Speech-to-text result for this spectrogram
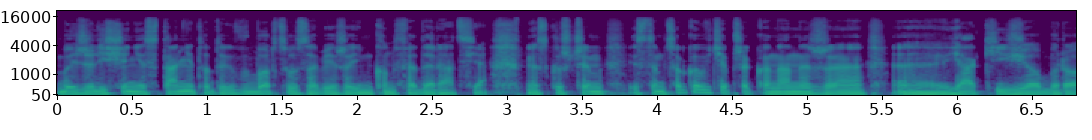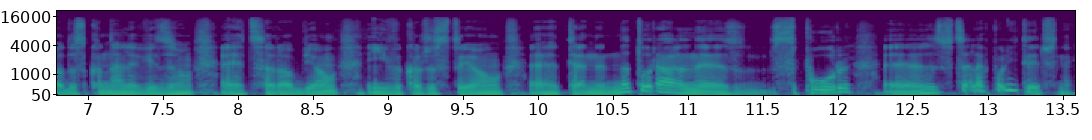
bo jeżeli się nie stanie, to tych wyborców zabierze im Konfederacja. W związku z czym jestem całkowicie przekonany, że Jaki, Ziobro doskonale wiedzą, co robią i wykorzystują ten naturalny z- spór e, w celach politycznych.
